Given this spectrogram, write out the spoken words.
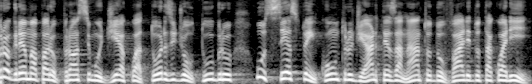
programa para o próximo dia 14 de outubro o sexto encontro de artesanato do Vale do Taquari.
